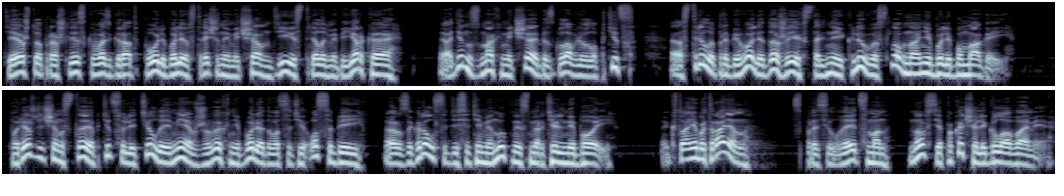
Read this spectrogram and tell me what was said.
Те, что прошли сквозь град пуль, были встречены мечом Ди и стрелами Бьерка. Один взмах меча обезглавливал птиц, а стрелы пробивали даже их стальные клювы, словно они были бумагой. Прежде чем стая птиц улетела, имея в живых не более 20 особей, разыгрался десятиминутный смертельный бой. «Кто-нибудь ранен?» Спросил Вейцман, но все покачали головами.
